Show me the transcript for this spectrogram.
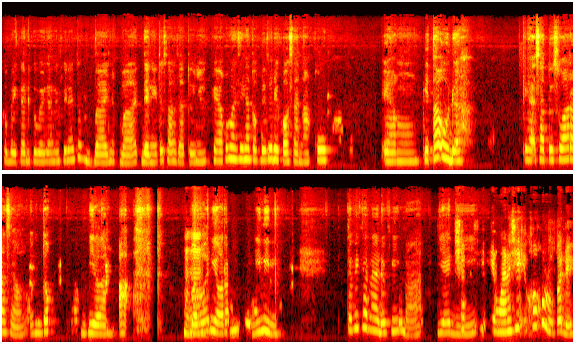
kebaikan-kebaikan Vina itu banyak banget dan itu salah satunya. Kayak aku masih ingat waktu itu di kosan aku yang kita udah kayak satu suara sel untuk bilang A Mm-mm. bahwa nih orang kayak gini nih. Tapi karena ada Vina, siapa jadi sih yang mana sih kok aku lupa deh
